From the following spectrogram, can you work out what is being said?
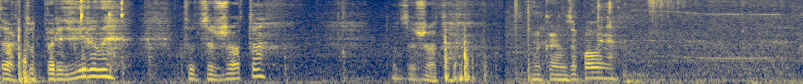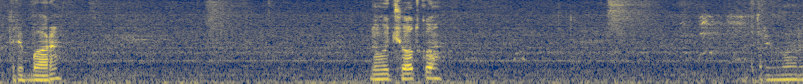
Так, тут перевірили, тут зажато, тут зажато. Вмикаємо запалення. Три бари. Ну чітко. Три бари.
